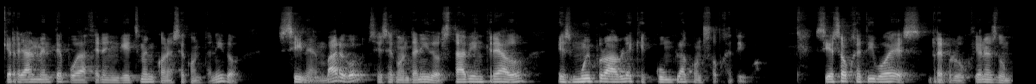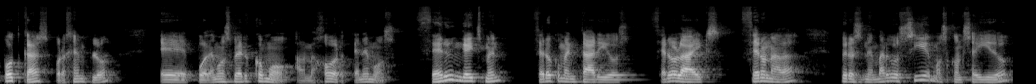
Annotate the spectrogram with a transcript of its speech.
que realmente pueda hacer engagement con ese contenido. Sin embargo, si ese contenido está bien creado, es muy probable que cumpla con su objetivo. Si ese objetivo es reproducciones de un podcast, por ejemplo, eh, podemos ver cómo a lo mejor tenemos cero engagement, cero comentarios, cero likes, cero nada, pero sin embargo sí hemos conseguido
